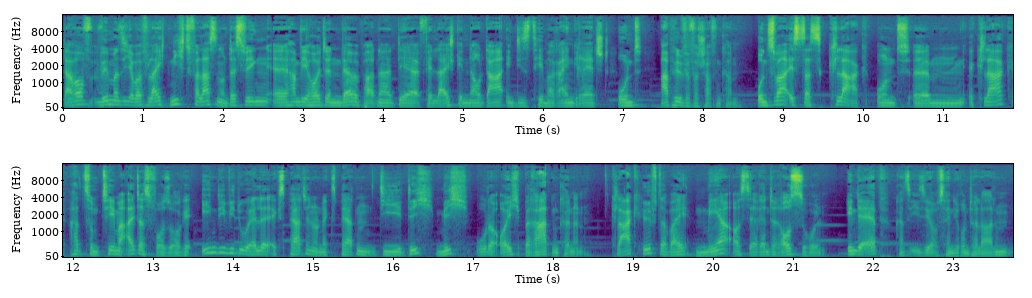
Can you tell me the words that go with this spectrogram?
Darauf will man sich aber vielleicht nicht verlassen und deswegen äh, haben wir heute einen Werbepartner, der vielleicht genau da in dieses Thema reingrätscht und Abhilfe verschaffen kann. Und zwar ist das Clark und ähm, Clark hat zum Thema Altersvorsorge individuelle Expertinnen und Experten, die dich, mich oder euch beraten können. Clark hilft dabei, mehr aus der Rente rauszuholen. In der App, kannst du easy aufs Handy runterladen,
